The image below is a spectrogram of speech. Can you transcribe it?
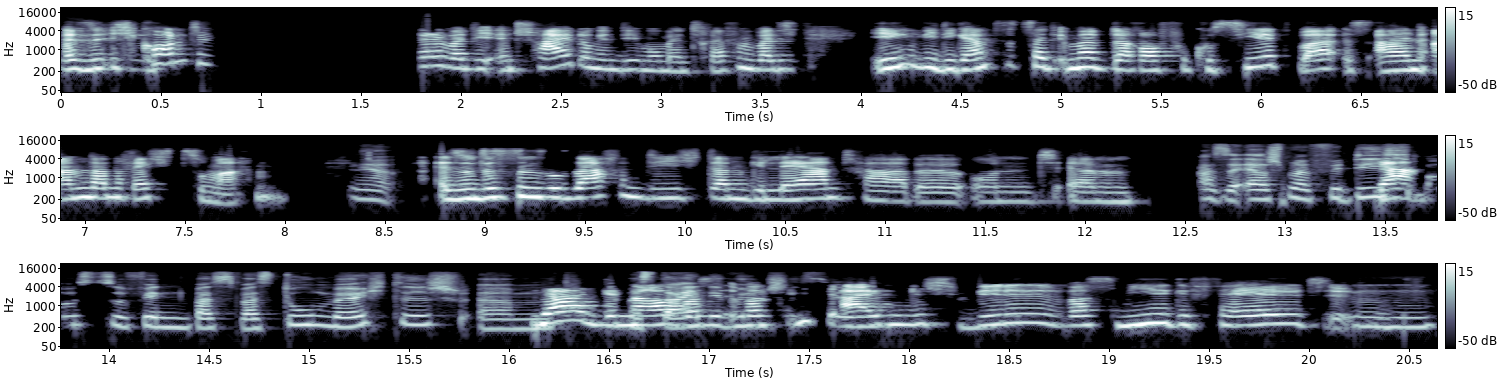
Also ich mhm. konnte selber die Entscheidung in dem Moment treffen, weil ich irgendwie die ganze Zeit immer darauf fokussiert war, es allen anderen recht zu machen. Ja. Also das sind so Sachen, die ich dann gelernt habe und ähm, also erstmal für dich ja. auszufinden, was, was du möchtest. Ähm, ja, genau, was, was, was ich eigentlich will, was mir gefällt. Mhm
